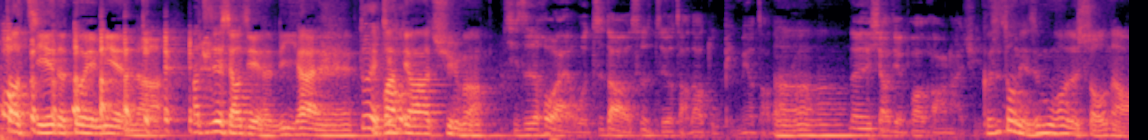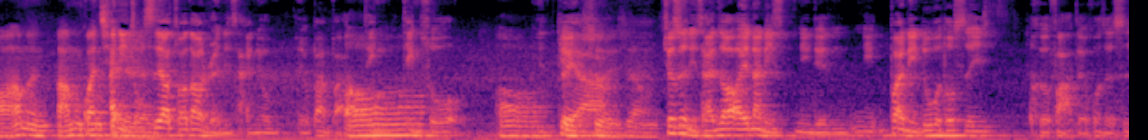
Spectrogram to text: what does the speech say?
到街的对面呐。他这些小姐很厉害呢，对，不怕掉下去吗？其实后来我知道是只有找到毒品，没有找到那些小姐不知道跑到哪去。可是重点是幕后的首脑啊，他们把他们关起来。你总是要抓到人，你才能有有办法听听说。哦，对啊，这样就是你才知道，哎，那你你的你，不然你如果都是一合法的，或者是。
